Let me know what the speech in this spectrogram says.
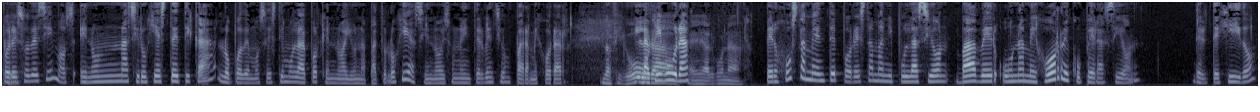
Por eso decimos, en una cirugía estética lo podemos estimular porque no hay una patología, sino es una intervención para mejorar la figura. Eh, alguna... Pero justamente por esta manipulación va a haber una mejor recuperación del tejido,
